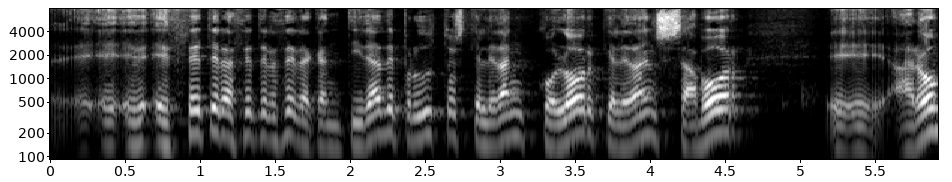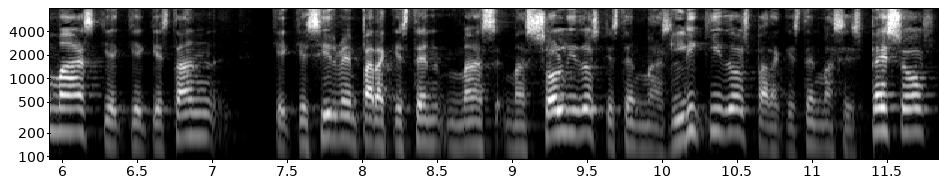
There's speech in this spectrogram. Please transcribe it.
eh, etcétera, etcétera, etcétera, cantidad de productos que le dan color, que le dan sabor, eh, aromas que, están, que, sirven para que estén más, más sólidos, que estén más líquidos, para que estén más espesos.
